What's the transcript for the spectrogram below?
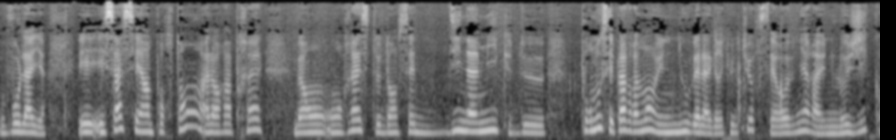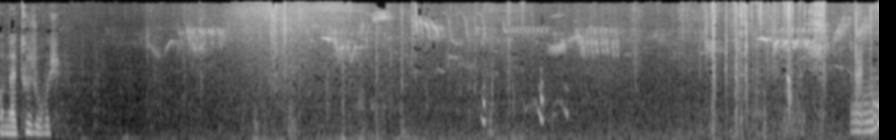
volailles. Et, ça, c'est important. Alors après, ben on, reste dans cette dynamique de. Pour nous, c'est pas vraiment une nouvelle agriculture, c'est revenir à une logique qu'on a toujours eue. Oh.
